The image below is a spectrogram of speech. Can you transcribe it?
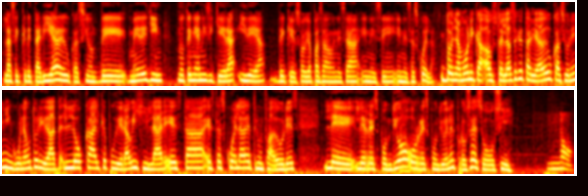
la Secretaría de Educación de Medellín no tenía ni siquiera idea de que eso había pasado en esa, en ese, en esa escuela. Doña Mónica, ¿a usted la Secretaría de Educación y ninguna autoridad local que pudiera vigilar esta, esta escuela de triunfadores le, le respondió o respondió en el proceso o sí? No,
